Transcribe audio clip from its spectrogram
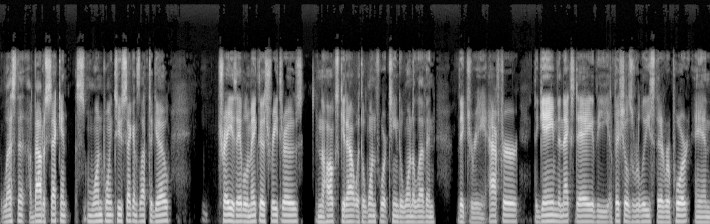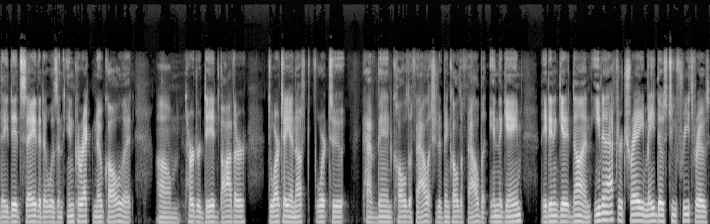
less than about a second, 1.2 seconds left to go. Trae is able to make those free throws, and the Hawks get out with a 114 to 111 victory. After the game the next day, the officials released their report, and they did say that it was an incorrect no call, that um, Huerter did bother Duarte enough for it to have been called a foul. It should have been called a foul, but in the game, they didn't get it done. Even after Trae made those two free throws,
